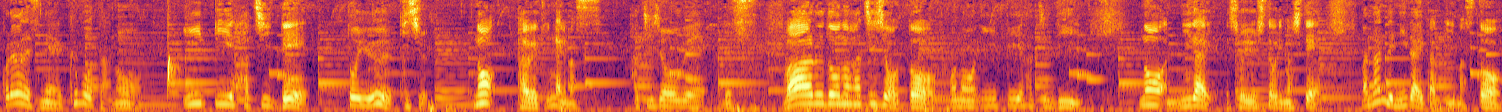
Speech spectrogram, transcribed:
これはですね久保田の EP8D という機種の田植え機になります。8畳上です。ワールドの8畳とこの EP8D の2台所有しておりまして、まあ、なんで2台かって言いますと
